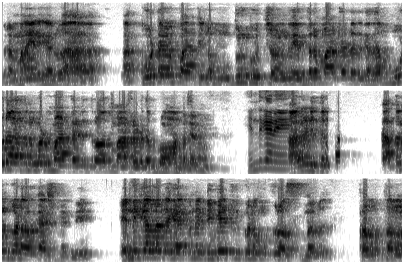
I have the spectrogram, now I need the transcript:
బ్రహ్మనాయుడు గారు. ఆ ఆ కూటమి పార్టీలో ముగ్గురు కూర్చోండి ఇద్దరు మాట్లాడారు కదా. మూడో అతను కూడా మాట్లాడిన తర్వాత మాట్లాడితే బాగుంటదేమో. ఎందుకని? ఆల్రెడీ ఇద్దరు అతనికి కూడా అవకాశం ఉంది. ఎన్నికల్లోనే కాకుండా డిబేట్లు కూడా ముగ్గురు వస్తున్నారు. ప్రభుత్వంలో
